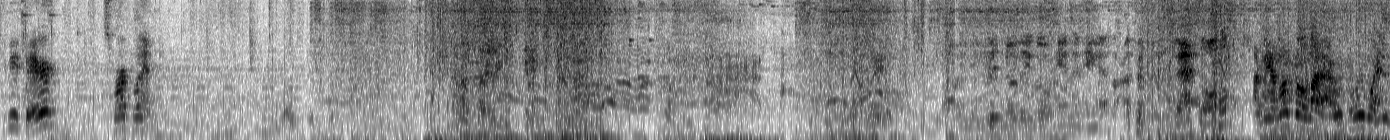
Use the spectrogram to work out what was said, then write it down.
To be fair, smart plan. I'm sorry, you're just getting Didn't know they go hand in hand. I thought That's all? I mean, I'm not gonna lie, I would totally watch a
